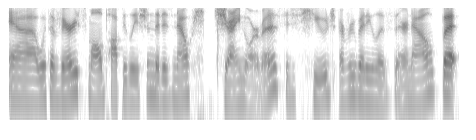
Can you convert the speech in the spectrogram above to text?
uh, with a very small population that is now ginormous. It is huge. Everybody lives there now. But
